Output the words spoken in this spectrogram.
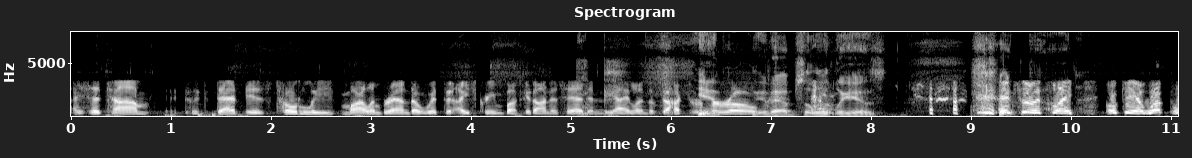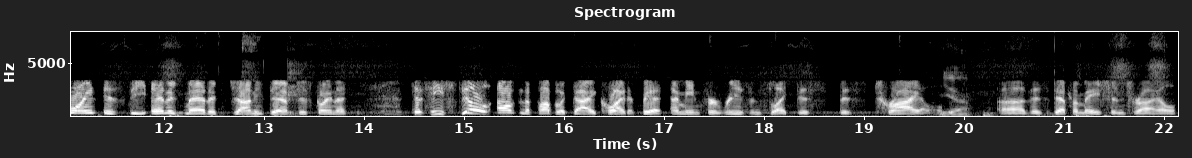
I said, Tom, that is totally Marlon Brando with the ice cream bucket on his head and the island of Doctor Moreau. it absolutely is. and so it's like, okay, at what point is the enigmatic Johnny Depp just going to? Because he's still out in the public eye quite a bit. I mean, for reasons like this this trial, Yeah. uh, this defamation trial,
